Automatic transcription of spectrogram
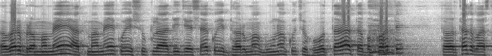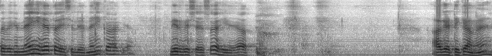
अगर ब्रह्म में, आत्मा में कोई शुक्ल आदि जैसा कोई धर्म, गुण कुछ होता तब कहते। तो अर्थात वास्तविक नहीं है तो इसलिए नहीं कहा गया। निर्विशेष ही है आत्मा। आगे टीका में।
